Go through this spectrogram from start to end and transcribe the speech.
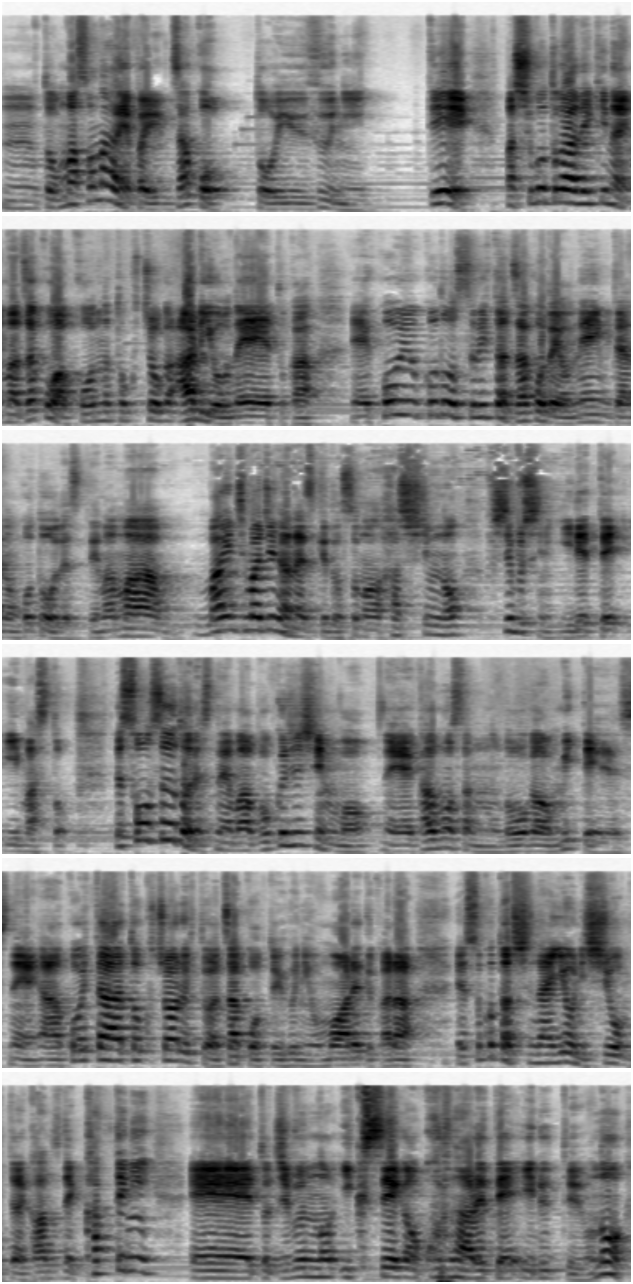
うんと、まあ、その中でやっぱり雑魚というふうに言って、でまあ、仕事ができない、まあ、雑魚はこんな特徴があるよね、とか、えー、こういうことをする人は雑魚だよね、みたいなことをですね、まあまあ、毎日毎日ではないですけど、その発信の節々に入れていますと。でそうするとですね、まあ僕自身も、えー、カウモさんの動画を見てですね、あこういった特徴ある人は雑魚というふうに思われるから、えー、そういうことはしないようにしようみたいな感じで、勝手に、えっ、ー、と、自分の育成が行われているというのを、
